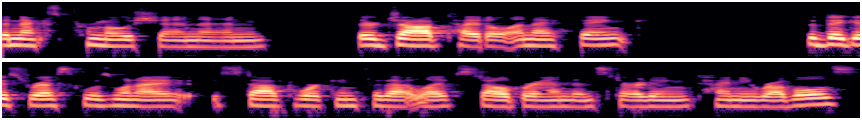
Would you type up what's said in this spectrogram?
the next promotion and their job title. And I think the biggest risk was when I stopped working for that lifestyle brand and starting Tiny Rebels.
